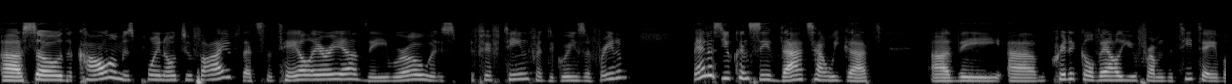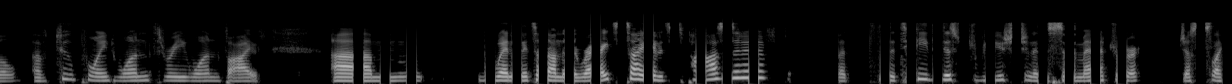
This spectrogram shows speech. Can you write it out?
Uh, so the column is 0.025, that's the tail area. The row is 15 for degrees of freedom. And as you can see, that's how we got uh, the um, critical value from the t-table of 2.1315 um, when it's on the right side, it's positive, but the t distribution is symmetric, just like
